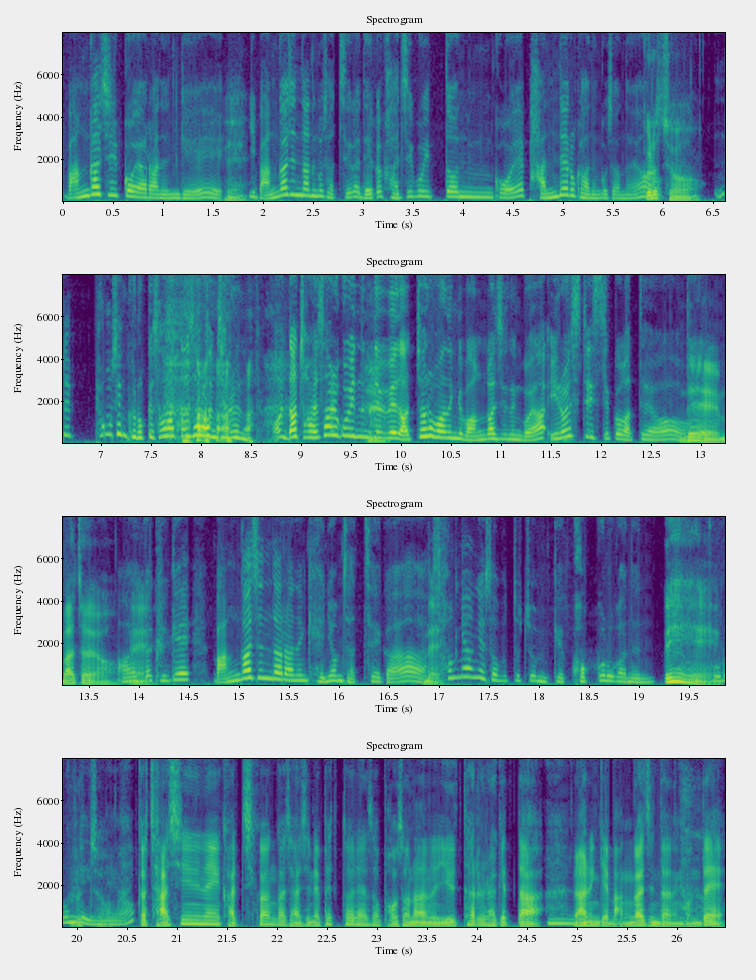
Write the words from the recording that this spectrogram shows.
망가질 거야라는 게이 네. 망가진다는 것 자체가 내가 가지고 있던 거에 반대로 가는 거잖아요. 그렇죠. 근데 평생 그렇게 살았던 사람들은 어, 나잘 살고 있는데 왜 나처럼 하는 게 망가지는 거야? 이럴 수도 있을 것 같아요. 네, 맞아요. 아, 그러니까 네. 그게 망가진다라는 개념 자체가 네. 성향에서부터 좀 이렇게 거꾸로 가는 네, 그런 게 그렇죠. 있네요. 그러니까 자신의 가치관과 자신의 패턴에서 벗어나는 일탈을 하겠다라는 음. 게 망가진다는 건데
